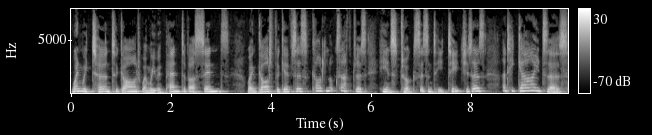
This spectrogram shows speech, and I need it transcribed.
when we turn to God, when we repent of our sins, when God forgives us, God looks after us. He instructs us and He teaches us and He guides us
